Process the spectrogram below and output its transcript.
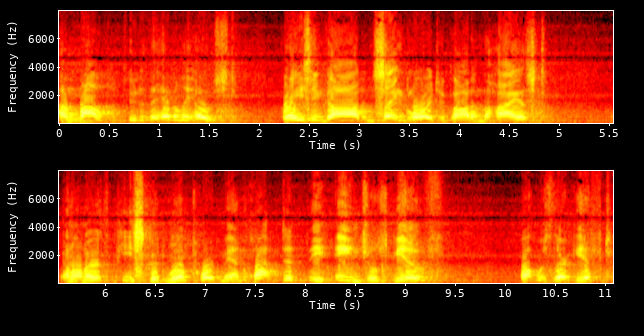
a multitude of the heavenly host, praising God and saying, Glory to God in the highest, and on earth peace, goodwill toward men. What did the angels give? What was their gift?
